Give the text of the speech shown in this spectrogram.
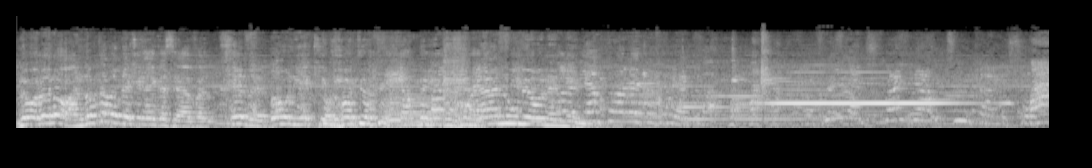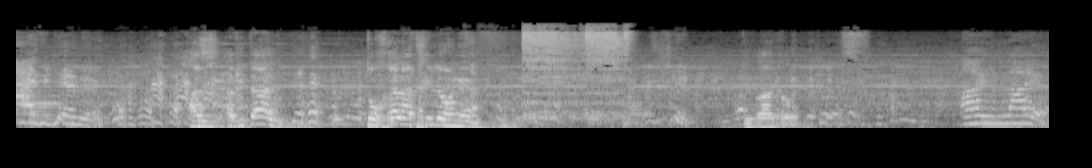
לא, לא, לא, אני לא מדבר בכרגע זה, אבל חבר'ה, בואו נהיה כנים. זה. כולנו מאוננים. אז אביטל, תורך להתחיל לאונן. ויברטו. Iron liar.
